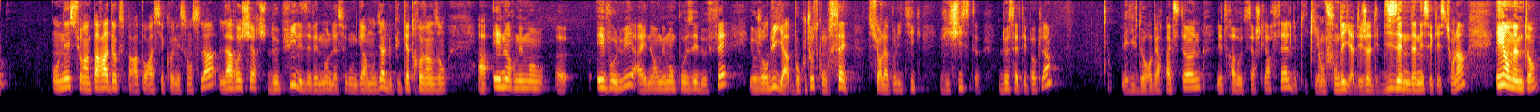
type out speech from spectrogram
on est sur un paradoxe par rapport à ces connaissances-là. La recherche, depuis les événements de la Seconde Guerre mondiale, depuis 80 ans, a énormément euh, évolué, a énormément posé de faits et aujourd'hui, il y a beaucoup de choses qu'on sait sur la politique vichiste de cette époque-là. Les livres de Robert Paxton, les travaux de Serge Klarfeld, qui ont fondé il y a déjà des dizaines d'années ces questions-là. Et en même temps,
